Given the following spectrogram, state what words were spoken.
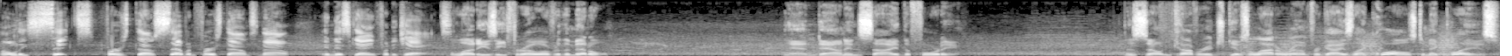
Only six first down, seven first downs now in this game for the Jags. Blood easy throw over the middle. And down inside the 40. The zone coverage gives a lot of room for guys like Qualls to make plays.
